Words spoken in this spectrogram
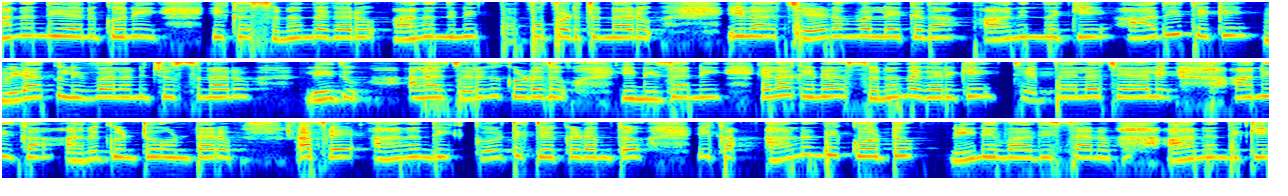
ఆనంది అనుకొని ఇక సునంద గారు ఆనందిని తప్పు పడుతున్నారు. ఇలా చేయడం వల్లే కదా ఆనందకి ఆదిత్యకి విడాకులు ఇవ్వాలని చూస్తున్నారు. లేదు అలా జరగకూడదు. ఈ నిజాన్ని ఎలాగైనా సునంద గారికి చెప్పేలా చేయాలి అని ఇక అనుకుంటూ ఉంటారు. అప్పుడే ఆనంది కోర్టుకి ఎక్కడంతో ఇక ఆనంది కోర్టు నేనే వాదిస్తాను ఆనందికి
